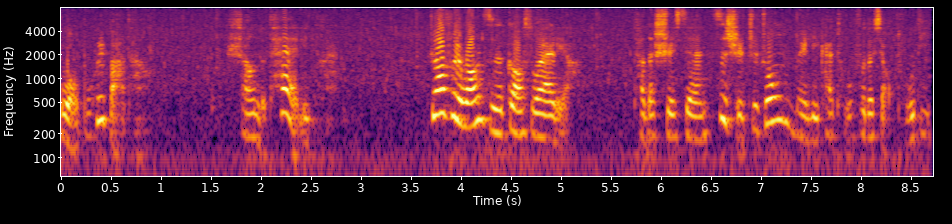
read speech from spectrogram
我不会把他伤得太厉害。！Joffrey 王子告诉艾莉亚，他的视线自始至终没离开屠夫的小徒弟。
